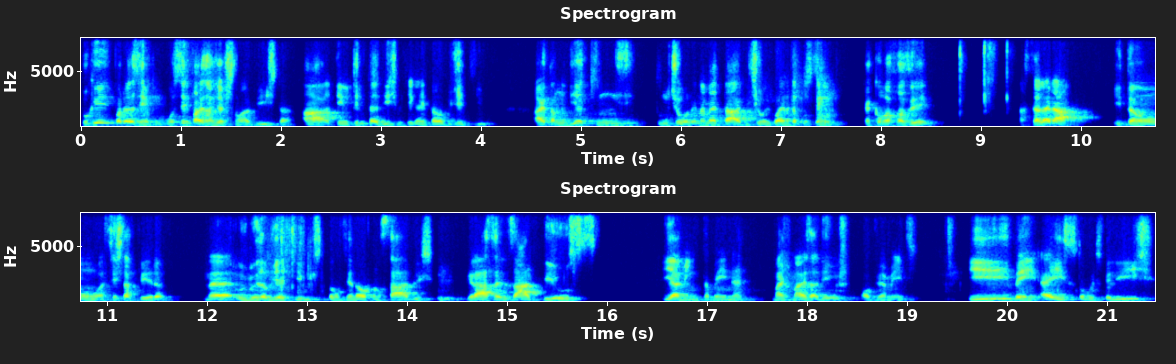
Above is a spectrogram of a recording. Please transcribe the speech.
Porque, por exemplo, você faz uma gestão à vista, ah, tenho 30 dias para chegar em tal objetivo. Aí está no dia 15, tu não chegou nem na metade, chegou em 40%. O que é que eu vou fazer? Acelerar. Então, a sexta-feira, né, os meus objetivos estão sendo alcançados, graças a Deus e a mim também, né? Mas mais a Deus, obviamente. E, bem, é isso. Estou muito feliz.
